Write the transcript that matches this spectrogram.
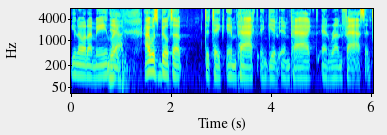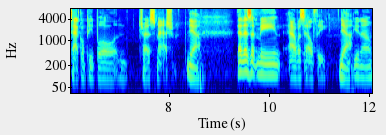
You know what I mean? Yeah. Like I was built up to take impact and give impact and run fast and tackle people and try to smash them. Yeah. That doesn't mean I was healthy. Yeah. You know,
